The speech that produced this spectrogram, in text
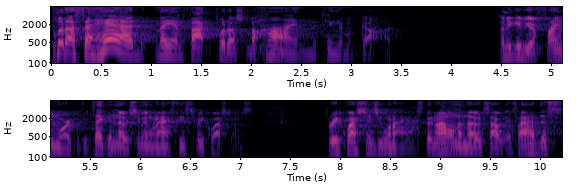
put us ahead may in fact put us behind in the kingdom of God. Let me give you a framework. If you're taking notes, you may want to ask these three questions. Three questions you want to ask. They're not on the notes. I, if I had this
